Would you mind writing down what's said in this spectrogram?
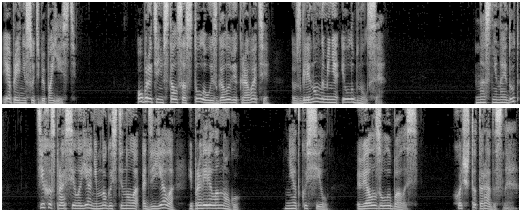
Я принесу тебе поесть. Оборотень встал со стула у изголовья кровати, взглянул на меня и улыбнулся. «Нас не найдут?» Тихо спросила я, немного стянула одеяло и проверила ногу. Не откусил. Вяло заулыбалась. Хоть что-то радостное.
